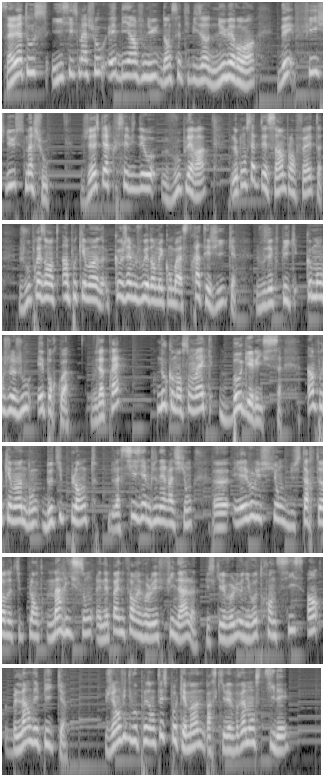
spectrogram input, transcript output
Salut à tous, ici Smashou et bienvenue dans cet épisode numéro 1 des fiches du Smashou. J'espère que cette vidéo vous plaira. Le concept est simple en fait, je vous présente un Pokémon que j'aime jouer dans mes combats stratégiques, je vous explique comment je joue et pourquoi. Vous êtes prêts? Nous commençons avec Bogeris, un Pokémon donc de type plante de la sixième génération. Euh, est l'évolution du starter de type plante Marisson et n'est pas une forme évoluée finale puisqu'il évolue au niveau 36 en blinde épique. J'ai envie de vous présenter ce Pokémon parce qu'il est vraiment stylé,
